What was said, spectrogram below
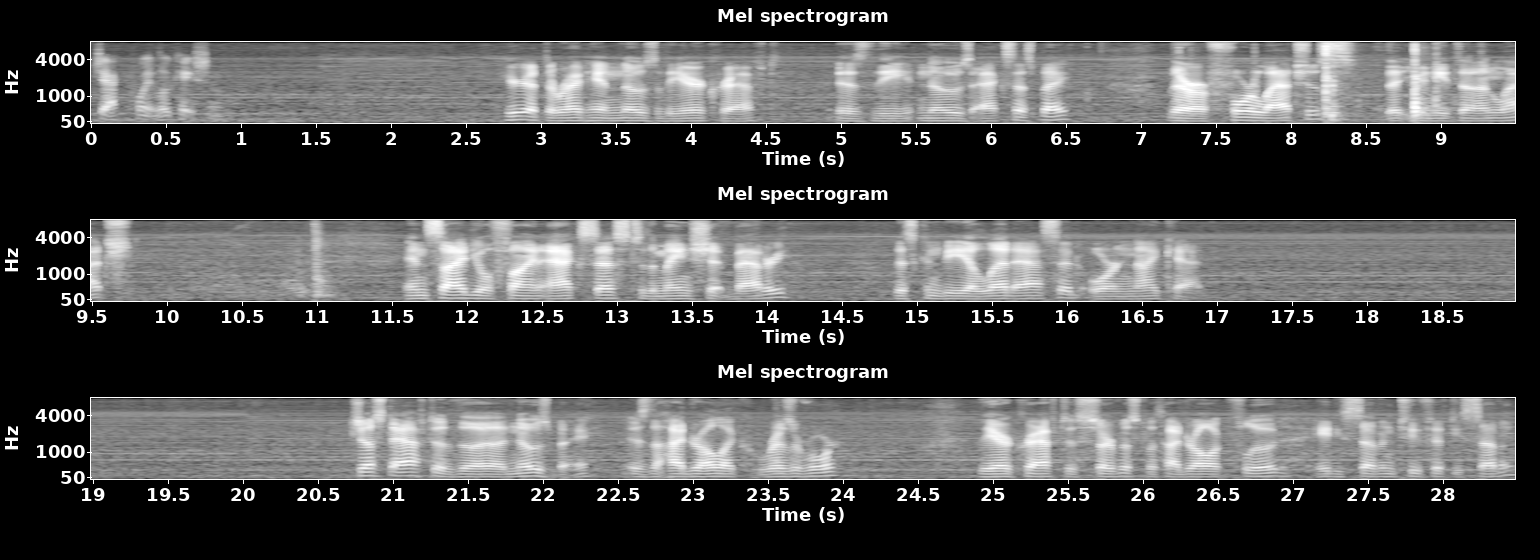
jack point location. Here at the right-hand nose of the aircraft is the nose access bay. There are four latches that you need to unlatch. Inside you'll find access to the main ship battery. This can be a lead acid or NiCad. Just after the nose bay is the hydraulic reservoir. The aircraft is serviced with hydraulic fluid 87257.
